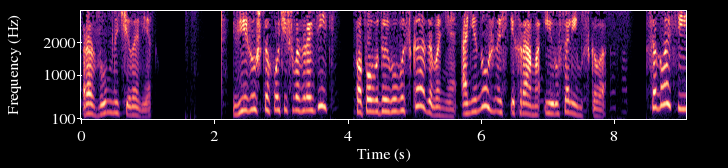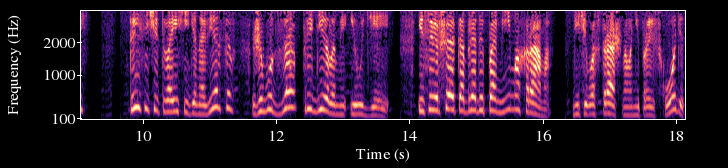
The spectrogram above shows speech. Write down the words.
разумный человек. Вижу, что хочешь возразить по поводу его высказывания о ненужности храма Иерусалимского. Согласись, тысячи твоих единоверцев живут за пределами Иудеи, и совершают обряды помимо храма, ничего страшного не происходит.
